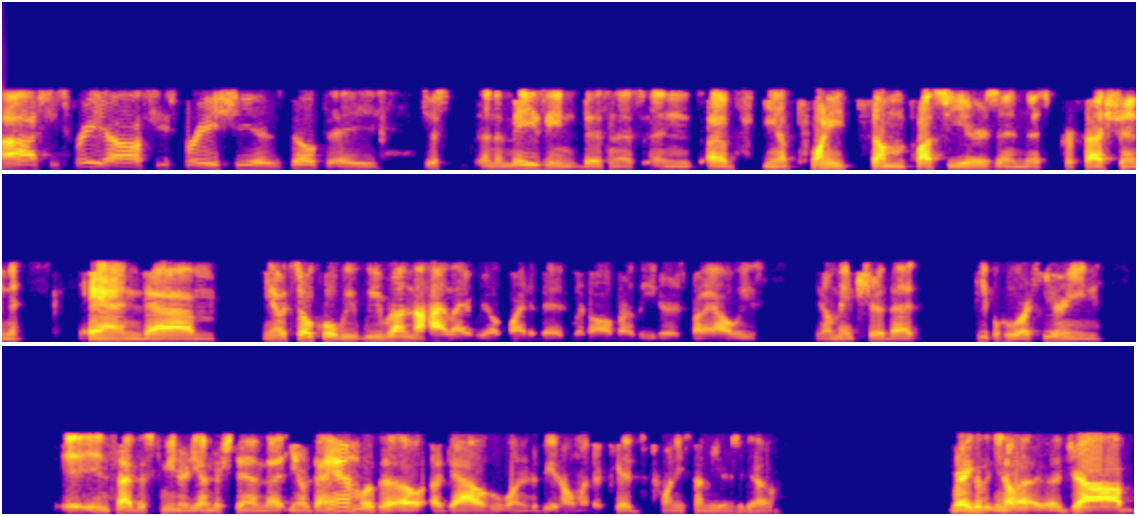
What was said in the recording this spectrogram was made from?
Uh, she's free, y'all. She's free. She has built a just an amazing business and of you know twenty some plus years in this profession, and um, you know it's so cool. We we run the highlight reel quite a bit with all of our leaders, but I always you know make sure that people who are hearing inside this community understand that you know Diane was a, a gal who wanted to be at home with her kids twenty some years ago. Regular, you know, a, a job,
